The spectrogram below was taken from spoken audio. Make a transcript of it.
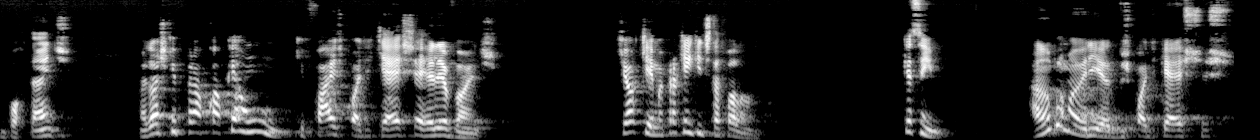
importante, mas eu acho que para qualquer um que faz podcast é relevante. Que ok, mas para quem que a gente está falando? Porque assim, a ampla maioria dos podcasts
